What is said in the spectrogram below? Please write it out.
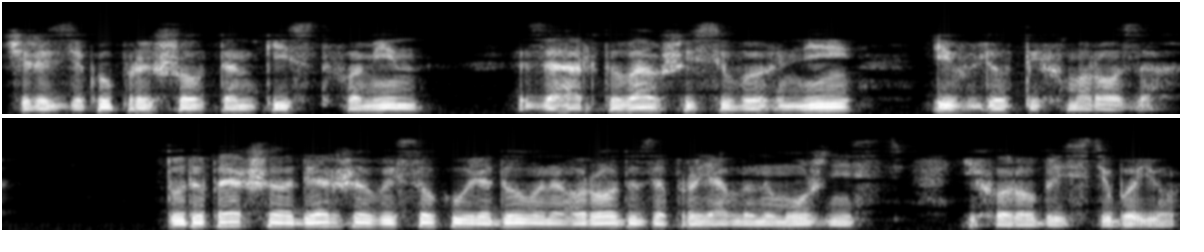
через яку пройшов танкіст Фомін, загартувавшись у вогні і в лютих морозах. Тут уперше одержав високу урядову нагороду за проявлену мужність і хоробрість у бою.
